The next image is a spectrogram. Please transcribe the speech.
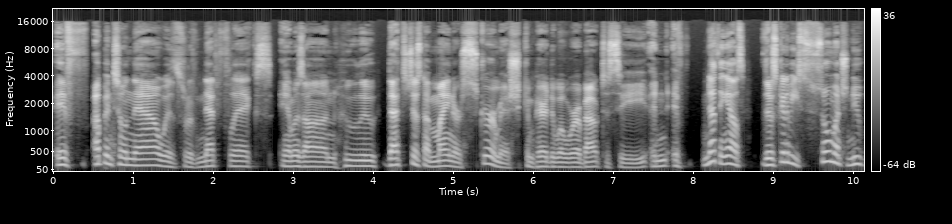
If up until now, with sort of Netflix, Amazon, Hulu, that's just a minor skirmish compared to what we're about to see. And if nothing else, there's going to be so much new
